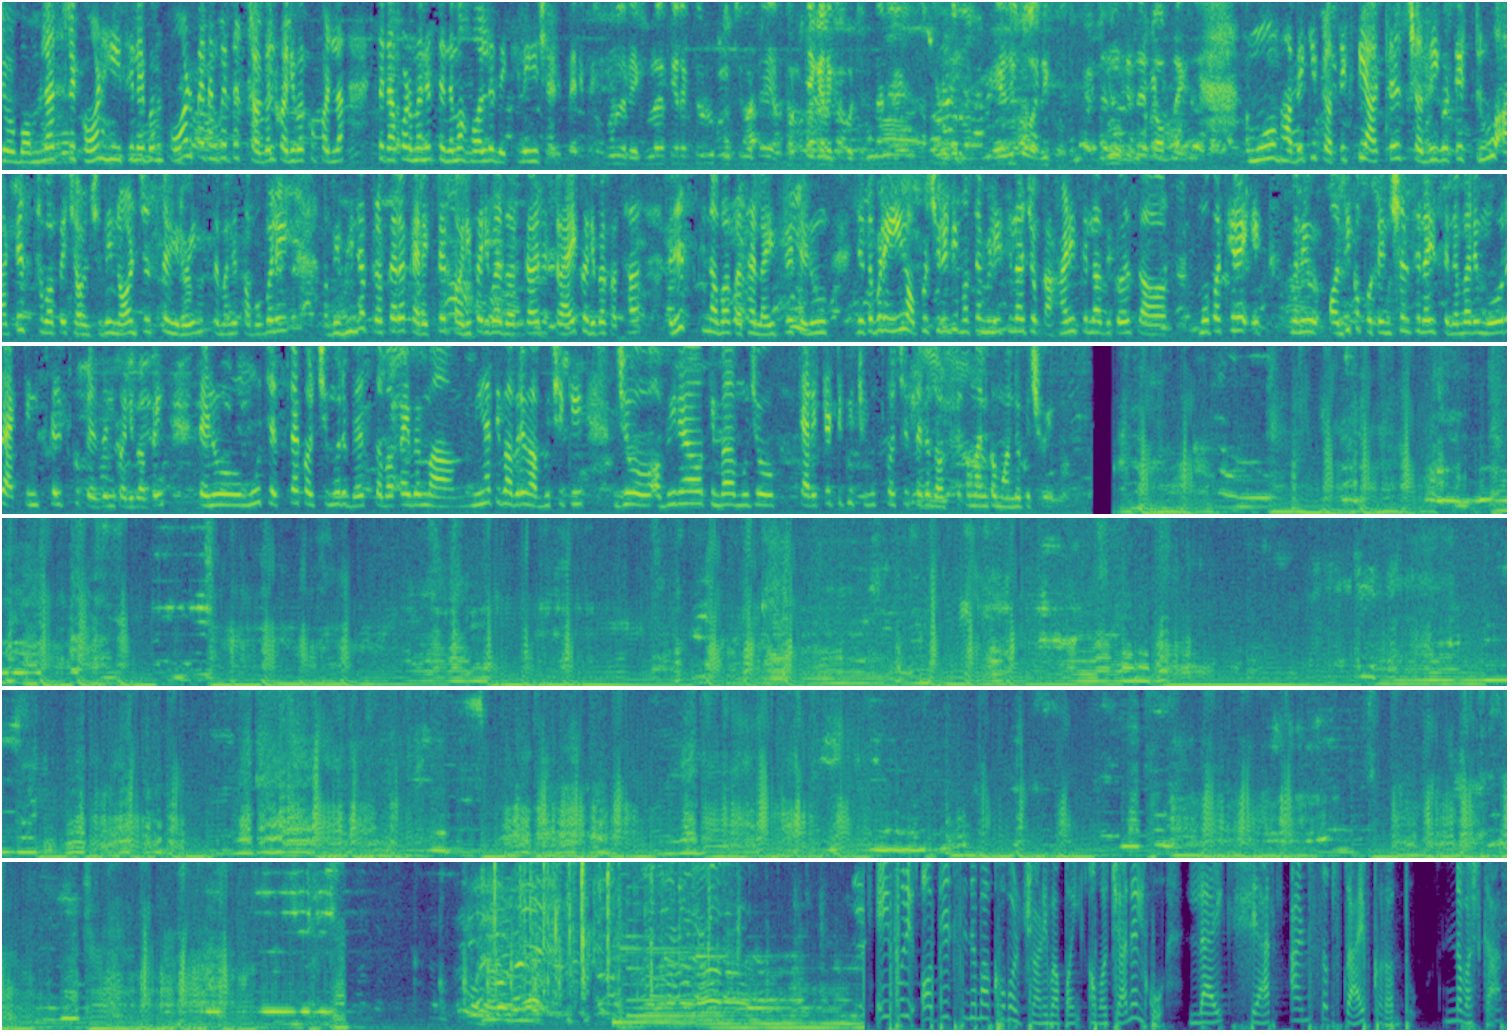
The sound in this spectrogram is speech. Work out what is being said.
जो बम कौन होते कौन पर स्ट्रगल करने को पड़ा से आपने सिनेमा हल में देखने ही जानपर मु भावे कि प्रत्येक आर्टिस्ट जदि गोटे ट्रु आर्टिस्ट हाँपे चाहते नट जस्ट हिरोइन से सब बड़े विभिन्न प्रकार क्यारेक्टर कर दरकार ट्राए करने कथा रिस्क नवा कथा लाइफ तेणु जो बड़े ये अपर्चुनिटी मत मिली जो कहानी थी बिकज मो पाखे मानते अधिक पोटेनसीआल थी सिनेमें मोर आक्टिंग स्किल्स को प्रेजेन्ट करने तेणु मुझे चेस्टा कर बेस्ट दवापी एवं भाव में भावुँ कि जो अभिनय कि जो क्यारेक्टर टी चूज कर दर्शक मान मन को छुईब ଏହିପରି ଅପଡେଟ୍ ସିନେମା ଖବର ଜାଣିବା ପାଇଁ ଆମ ଚ୍ୟାନେଲକୁ ଲାଇକ୍ ସେୟାର ଆଣ୍ଡ ସବସ୍କ୍ରାଇବ୍ କରନ୍ତୁ ନମସ୍କାର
